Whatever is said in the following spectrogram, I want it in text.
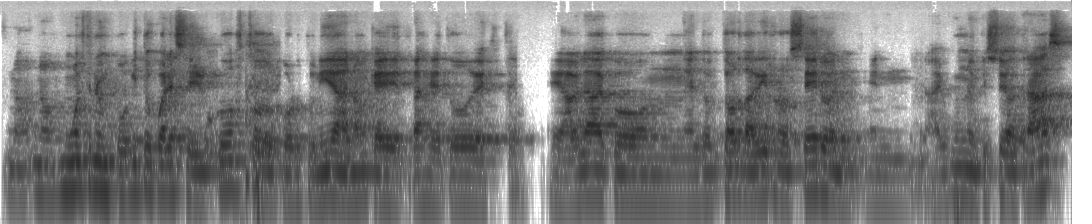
nos, nos, muestran un poquito cuál es el costo de oportunidad ¿no? que hay detrás de todo esto. Eh, hablaba con el doctor David Rosero en, en algún episodio atrás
